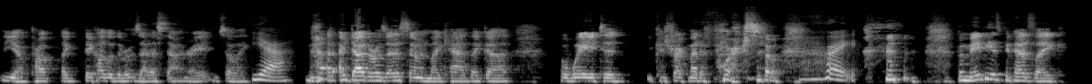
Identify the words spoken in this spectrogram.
you know prob- like they called it the rosetta stone right? So like yeah. I doubt the rosetta stone like had like a, a way to construct metaphor so right but maybe it's because like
